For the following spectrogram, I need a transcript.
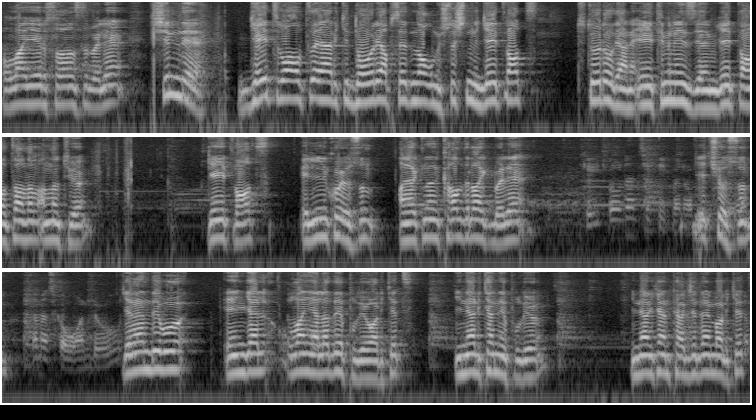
Olay yeri sonrası böyle. Şimdi gate vault'ı eğer ki doğru yapsaydı ne olmuştu? Şimdi gate vault tutorial yani eğitimini izleyelim. Gate vault'ı adam anlatıyor. Gate vault elini koyuyorsun ayaklarını kaldırarak böyle geçiyorsun Genelde bu engel olan yerlerde yapılıyor hareket. İnerken yapılıyor. İnerken tercih edilen bir hareket.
